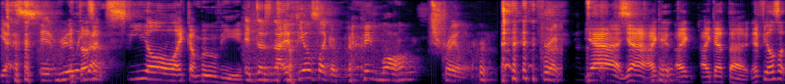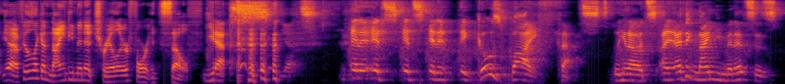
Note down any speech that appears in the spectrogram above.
Yes, it really it doesn't does. feel like a movie. It does not. It feels like a very long trailer for a. yeah, yeah, I get, I, I get that. It feels, like- yeah, it feels like a 90 minute trailer for itself. Yes, yes, and it, it's it's and it it goes by fast. Well, you know, it's I, I think ninety minutes is.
